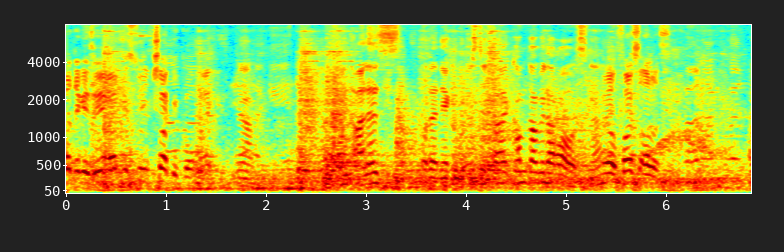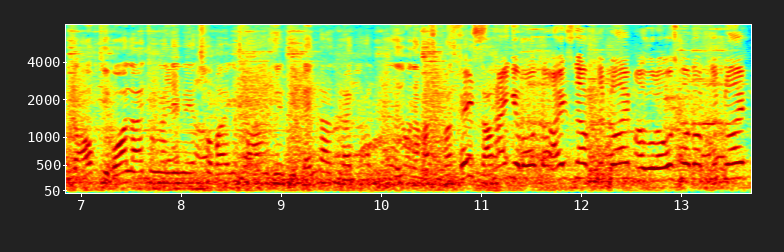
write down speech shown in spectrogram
was ihr gesehen habt, ist durch den Schack gekommen. Ne? Ja. Und alles, oder der größte Teil kommt da wieder raus, ne? Ja, fast alles. Also auch die Rohrleitungen, an denen wir jetzt vorbeigefahren sind, die Bänder bleibt an, also, oder was, was Fest eingebaute Eisen darf drin bleiben, also der Ausbau darf drin bleiben.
